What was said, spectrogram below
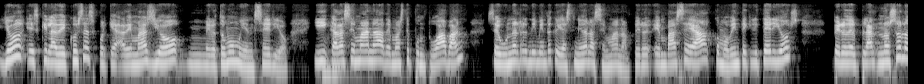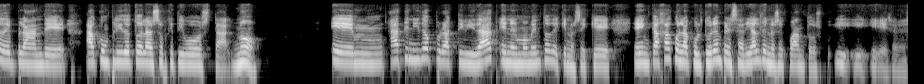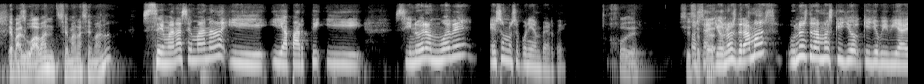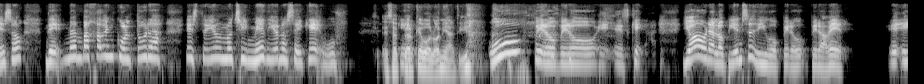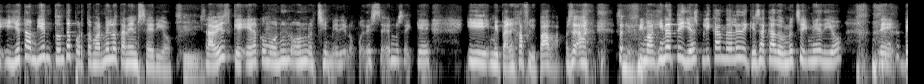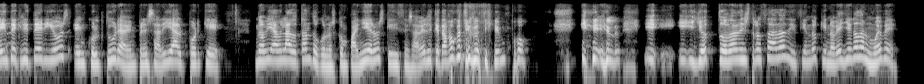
yo es que la de cosas, porque además yo me lo tomo muy en serio y cada semana además te puntuaban según el rendimiento que habías tenido la semana, pero en base a como 20 criterios, pero del plan, no solo del plan de ha cumplido todos los objetivos tal, no. Em, ha tenido proactividad en el momento de que no sé qué, encaja con la cultura empresarial de no sé cuántos. Y, y, ¿Evaluaban semana a semana? Semana a semana y, y, y si no eran nueve, eso no se ponía en verde. Joder. o sea, yo unos dramas, unos dramas que yo, que yo vivía eso, de me han bajado en cultura, estoy en un ocho y medio, no sé qué. Eso es peor que Bolonia, tía. Uf, pero, pero eh, es que yo ahora lo pienso y digo, pero, pero a ver, eh, eh, y yo también tonta por tomármelo tan en serio, ¿sabes? Que era como, no, no, noche y medio no puede ser, no sé qué. Y mi pareja flipaba. O sea, imagínate yo explicándole de que he sacado un ocho y medio de 20 criterios en cultura empresarial porque no había hablado tanto con los compañeros que dices, a ver, es que tampoco tengo tiempo. Y, y yo toda destrozada diciendo que no había llegado al 9.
